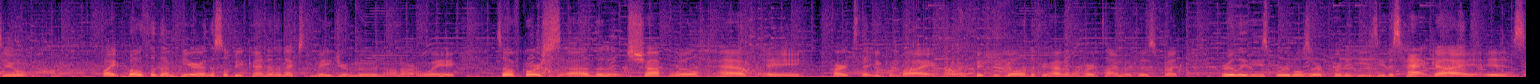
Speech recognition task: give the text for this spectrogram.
to fight both of them here, and this will be kind of the next major moon on our way. So of course, uh, the shop will have a parts that you can buy for 50 gold if you're having a hard time with this, but really these Broodals are pretty easy. This hat guy is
